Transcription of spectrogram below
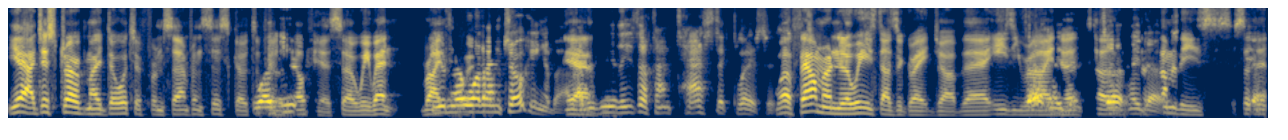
Yeah, I just drove my daughter from San Francisco to well, Philadelphia, you, so we went right. You know what I'm talking about. Yeah. I mean, these are fantastic places. Well, Thelma and Louise does a great job there. Easy Rider. Certainly, so certainly does. Some of these, so yeah.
